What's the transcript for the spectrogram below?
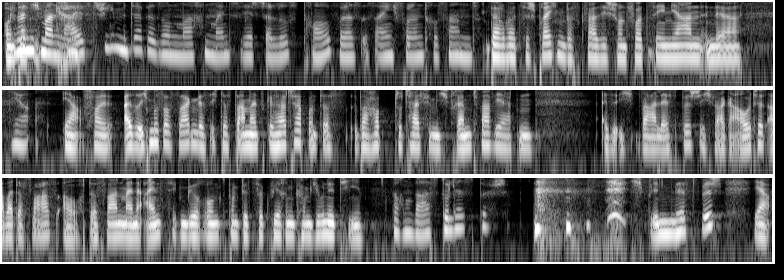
Und Können wir nicht mal einen krass. Livestream mit der Person machen? Meinst du, sie hat da Lust drauf? Weil das ist eigentlich voll interessant. Darüber zu sprechen, was quasi schon vor zehn Jahren in der Ja. Ja, voll. Also ich muss auch sagen, dass ich das damals gehört habe und das überhaupt total für mich fremd war. Wir hatten, also ich war lesbisch, ich war geoutet, aber das war es auch. Das waren meine einzigen Berührungspunkte zur queeren Community. Warum warst du lesbisch? Ich bin lesbisch. Ja,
